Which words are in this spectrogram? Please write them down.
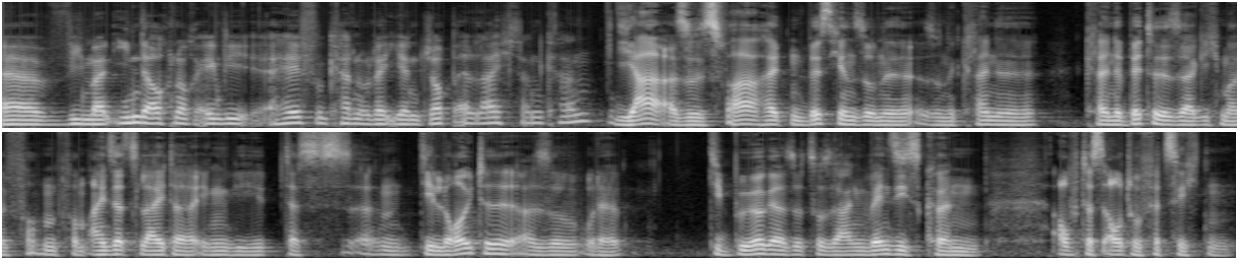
äh, wie man ihnen da auch noch irgendwie helfen kann oder ihren Job erleichtern kann? Ja, also es war halt ein bisschen so eine, so eine kleine, kleine Bitte, sage ich mal, vom, vom Einsatzleiter irgendwie, dass ähm, die Leute, also oder die Bürger sozusagen, wenn sie es können, auf das Auto verzichten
